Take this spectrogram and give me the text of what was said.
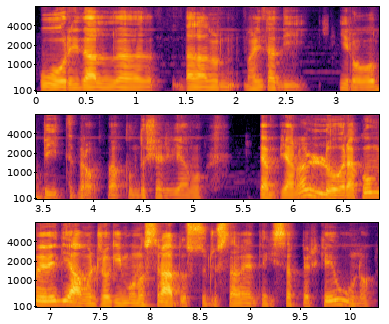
fuori dal- dalla normalità di Hero Beat, però appunto ci arriviamo pian piano. Allora, come vediamo, giochi Monostratus, giustamente, chissà perché uno,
